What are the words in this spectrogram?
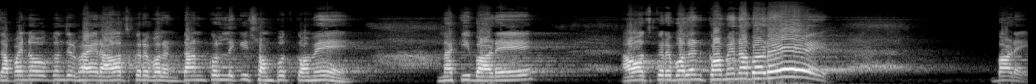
চাপাই নবগঞ্জের ভাইয়ের আওয়াজ করে বলেন, দান করলে কি সম্পদ কমে? নাকি বাড়ে? আওয়াজ করে বলেন, কমে না বাড়ে? বাড়ে।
